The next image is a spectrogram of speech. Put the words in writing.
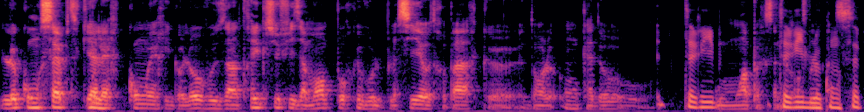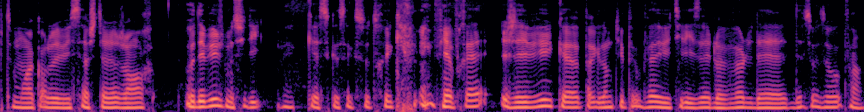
le concept qui a mm. l'air con et rigolo vous intrigue suffisamment pour que vous le placiez autre part que dans le on cadeau Terrible. moi Terrible concept. Moi, quand j'ai vu ça, j'étais là genre. Au début, je me suis dit, mais qu'est-ce que c'est que ce truc? Et puis après, j'ai vu que, par exemple, tu pouvais utiliser le vol des, oiseaux. Enfin,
